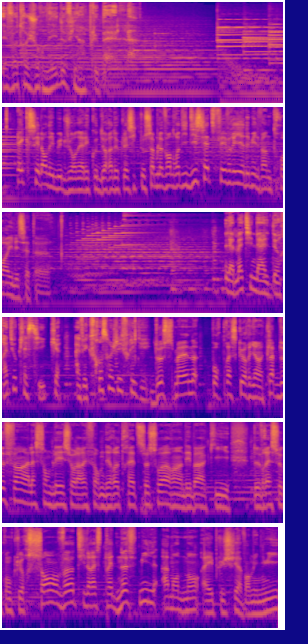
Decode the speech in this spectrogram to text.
et votre journée devient plus belle. Excellent début de journée à l'écoute de Radio Classique. Nous sommes le vendredi 17 février 2023, il est 7h la matinale de Radio Classique avec François Geffrier. Deux semaines pour presque rien. Clap de fin à l'Assemblée sur la réforme des retraites. Ce soir, un débat qui devrait se conclure sans vote. Il reste près de 9000 amendements à éplucher avant minuit.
